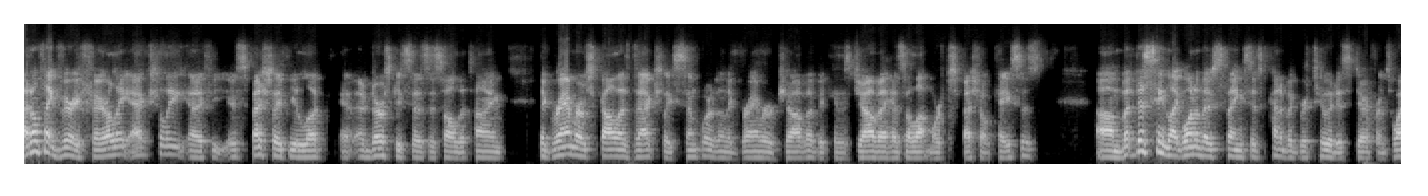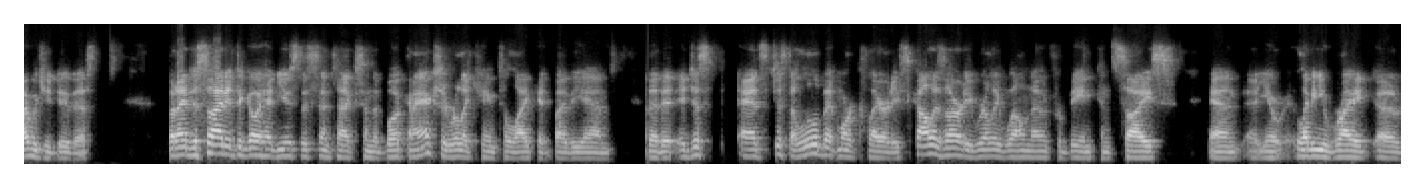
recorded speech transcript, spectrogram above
I don't think very fairly, actually, uh, if you, especially if you look, Odersky says this all the time, the grammar of Scala is actually simpler than the grammar of Java because Java has a lot more special cases. Um, but this seemed like one of those things that's kind of a gratuitous difference. Why would you do this? But I decided to go ahead and use the syntax in the book, and I actually really came to like it by the end, that it, it just adds just a little bit more clarity. Scala is already really well known for being concise, and uh, you know letting you write uh,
